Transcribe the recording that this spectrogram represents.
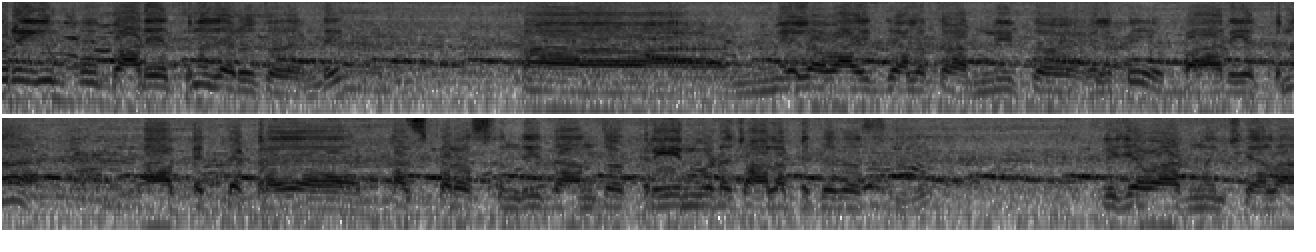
ఊరేగింపు భారీ ఎత్తున జరుగుతుందండి. మేళ వాయిద్యాలతో అన్నిటితో కలిపి భారీ ఎత్తున పెద్ద టస్కర్ వస్తుంది. దాంతో క్రెయిన్ కూడా చాలా పెద్దది వస్తుంది. విజయవాడ నుంచి అలా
